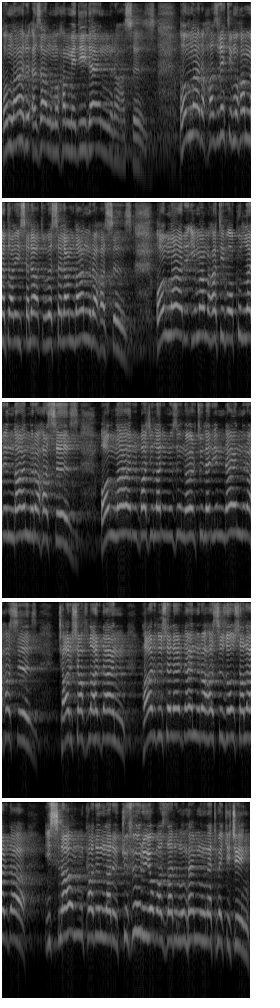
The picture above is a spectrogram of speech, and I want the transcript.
Onlar ezan Muhammedi'den rahatsız. Onlar Hazreti Muhammed Aleyhisselatu Vesselam'dan rahatsız. Onlar İmam Hatip okullarından rahatsız. Onlar bacılarımızın örtülerinden rahatsız. Çarşaflardan, pardüselerden rahatsız olsalar da İslam kadınları küfür yobazlarını memnun etmek için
